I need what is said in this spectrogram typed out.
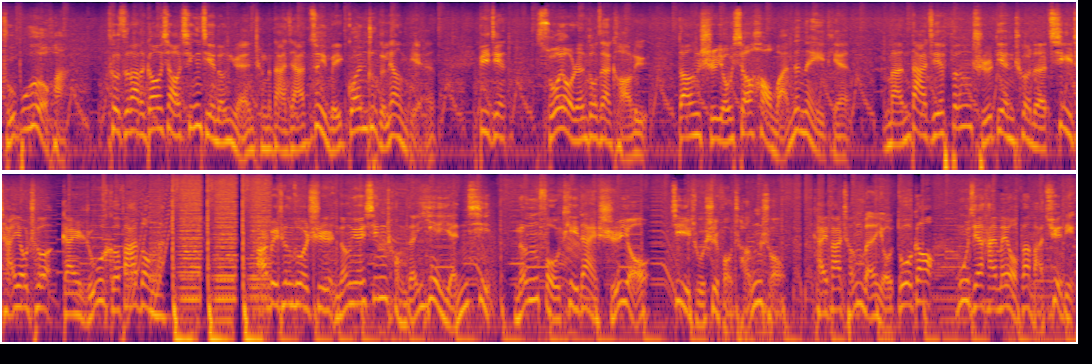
逐步恶化，特斯拉的高效清洁能源成了大家最为关注的亮点。毕竟，所有人都在考虑，当石油消耗完的那一天，满大街风驰电掣的汽柴油车该如何发动呢？而被称作是能源新宠的页岩气能否替代石油，技术是否成熟，开发成本有多高，目前还没有办法确定。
